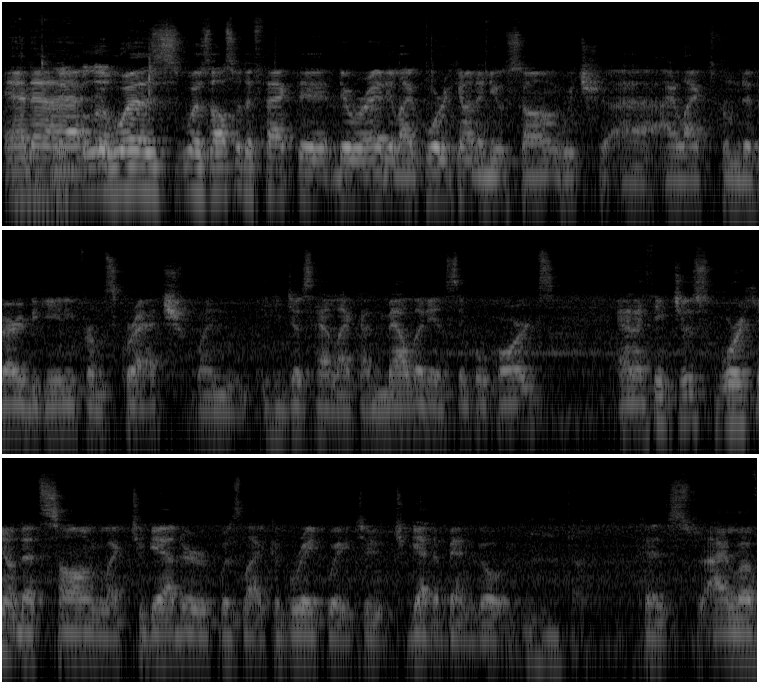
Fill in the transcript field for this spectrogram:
And uh, it was was also the fact that they were already like working on a new song, which uh, I liked from the very beginning, from scratch, when he just had like a melody and simple chords. And I think just working on that song like together was like a great way to, to get the band going. Mm-hmm. Because I love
